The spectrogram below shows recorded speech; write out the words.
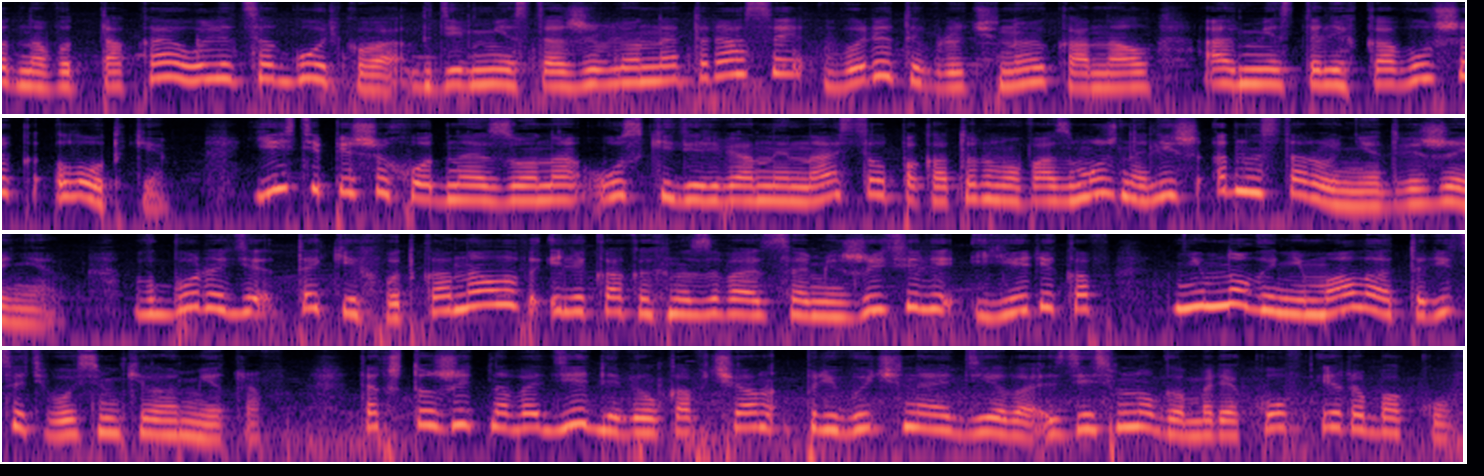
одна вот такая улица Горького, где вместо оживленной трассы вырытый вручную канал, а вместо легковушек – лодки. Есть и пешеходная зона, узкий деревянный настил, по которому возможно лишь одностороннее движение. В городе таких вот каналов, или как их называют сами жители, ериков, ни много ни мало а 38 километров. Так что жить на воде для вилковчан – привычное дело, здесь много моряков и рыбаков.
